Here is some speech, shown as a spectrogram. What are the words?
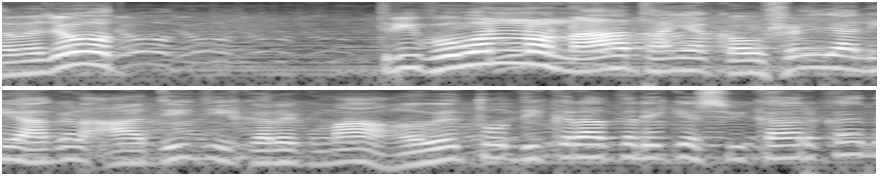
તમે જો, ત્રિભુવનનો નાથ અહીંયા કૌશલ્યાની આગળ આજીજી કરે કે માં, હવે તો દીકરા તરીકે સ્વીકાર કર.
